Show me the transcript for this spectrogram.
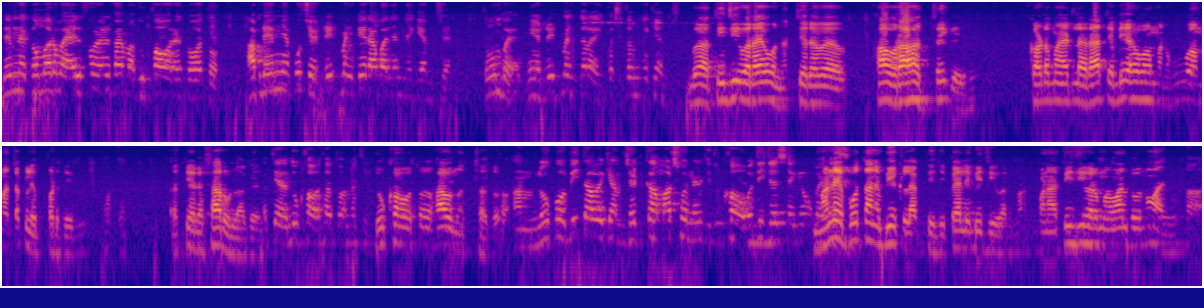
તેમને કમરમાં એલ ફોર એલમાં દુખાવો રહેતો હતો. આપણે એમને પૂછીએ ટ્રીટમેન્ટ કર્યા બાદ એમને કેમ છે? તો ઓમભાઈ અહીંયા ટ્રીટમેન્ટ કરાવી પછી તમને કેમ છે? બસ ત્રીજી વાર આવ્યો ને અત્યારે હવે હાવ રાહત થઈ ગઈ છે. કડમાં એટલે રાતે બે હવામાં ને હુવામાં તકલીફ પડતી હતી. અત્યારે સારું લાગે. અત્યારે દુખાવો થતો નથી. દુખાવો તો હાવ નથી થતો. આમ લોકો બીતા હોય કે આમ ઝટકા મારશો ને એનાથી દુખાવો વધી જશે કે મને પોતાને બીક લાગતી હતી પહેલી બીજી વારમાં. પણ આ ત્રીજી વારમાં વાંધો ન આવ્યો. હા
